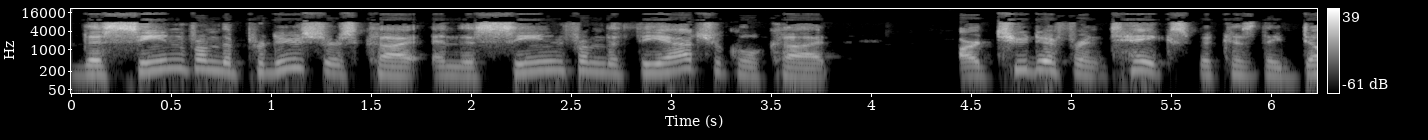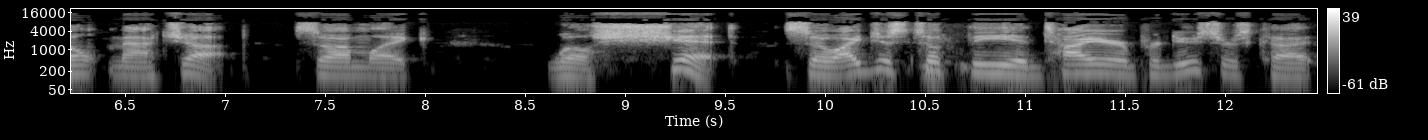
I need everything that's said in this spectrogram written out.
the scene from the producer's cut and the scene from the theatrical cut are two different takes because they don't match up. So I'm like, well, shit. So I just took the entire producer's cut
